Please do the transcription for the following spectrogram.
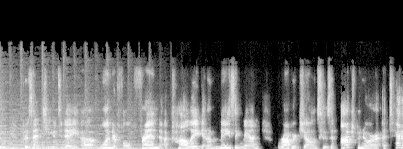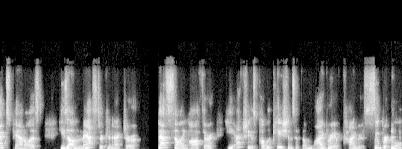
to present to you today a wonderful friend, a colleague, an amazing man, Robert Jones, who's an entrepreneur, a TEDx panelist. He's a master connector, best-selling author. He actually has publications at the Library of Congress. Super cool.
